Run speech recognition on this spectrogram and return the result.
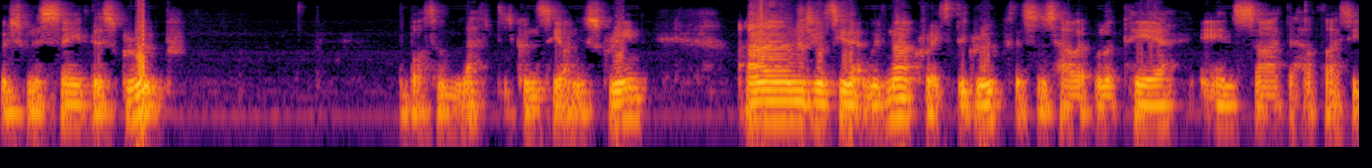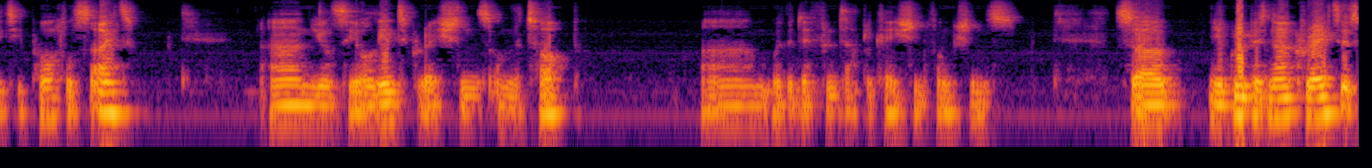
we're just going to save this group bottom left you can see on your screen. And you'll see that we've now created the group. This is how it will appear inside the Health ICT portal site. And you'll see all the integrations on the top um, with the different application functions. So your group is now created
